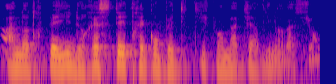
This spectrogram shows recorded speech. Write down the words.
à notre pays de rester très compétitif en matière d'innovation.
